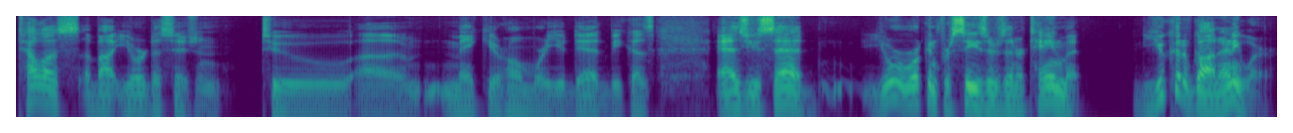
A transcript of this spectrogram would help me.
tell us about your decision to uh, make your home where you did, because as you said, you were working for Caesars Entertainment you could have gone anywhere,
